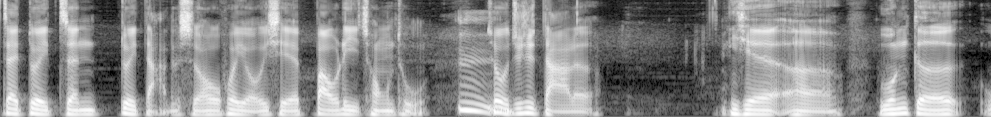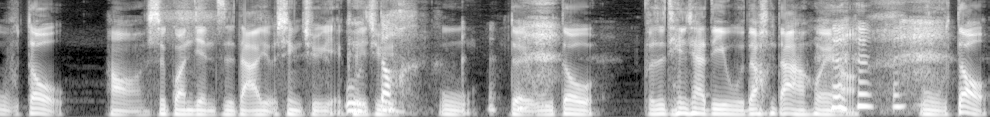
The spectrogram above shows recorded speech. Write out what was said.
在对争对打的时候会有一些暴力冲突，嗯，所以我就去打了一些呃文革武斗，哦，是关键字，大家有兴趣也可以去武对武斗不是天下第一武道大会哦，武斗。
